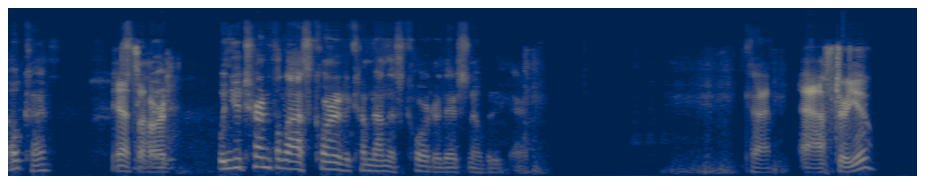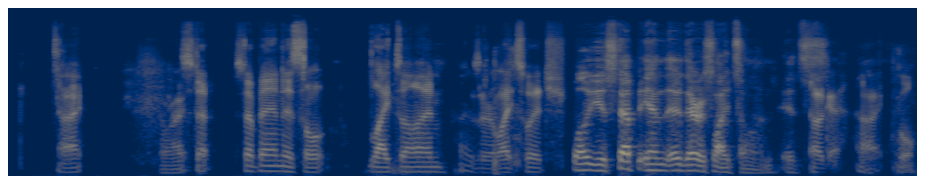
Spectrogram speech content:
Okay. Yeah, it's a hard. When you turn the last corner to come down this corridor, there's nobody there. Okay. After you. All right. All right. Step step in. Is the lights on? Is there a light switch? Well, you step in. There's lights on. It's Okay. All right. Cool.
